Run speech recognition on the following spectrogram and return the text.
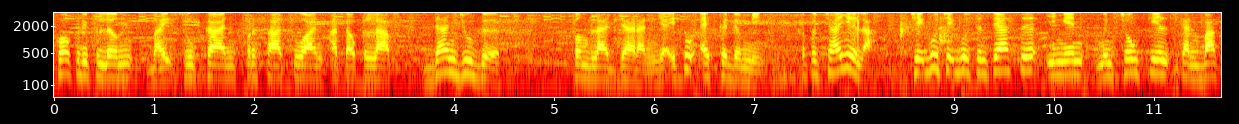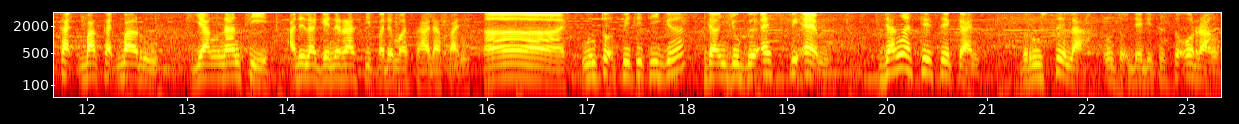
kurikulum, baik sukan, persatuan atau kelab dan juga pembelajaran iaitu akademik. Percayalah, cikgu-cikgu sentiasa ingin mencongkilkan bakat-bakat baru yang nanti adalah generasi pada masa hadapan. Ha, untuk PT3 dan juga SPM, jangan sia-siakan. Berusahalah untuk jadi seseorang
